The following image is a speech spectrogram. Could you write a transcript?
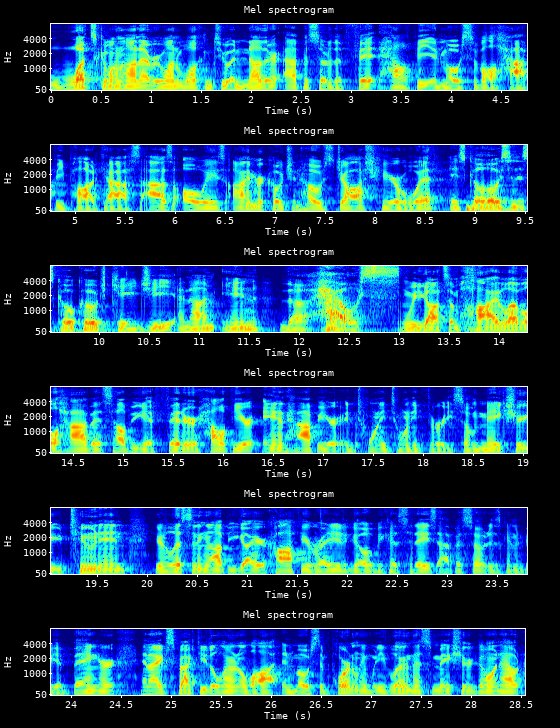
What's going on, everyone? Welcome to another episode of the Fit, Healthy, and most of all, Happy podcast. As always, I'm your coach and host, Josh, here with his co host and his co coach, KG, and I'm in the house. We got some high level habits to help you get fitter, healthier, and happier in 2023. So make sure you tune in, you're listening up, you got your coffee, you're ready to go because today's episode is going to be a banger. And I expect you to learn a lot. And most importantly, when you learn this, make sure you're going out,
